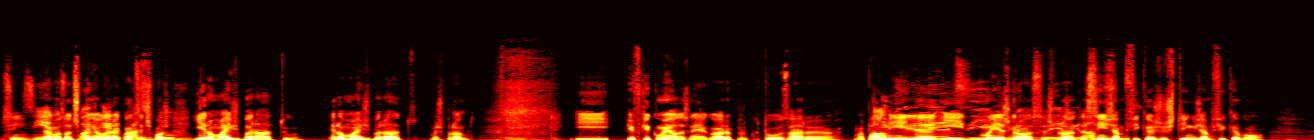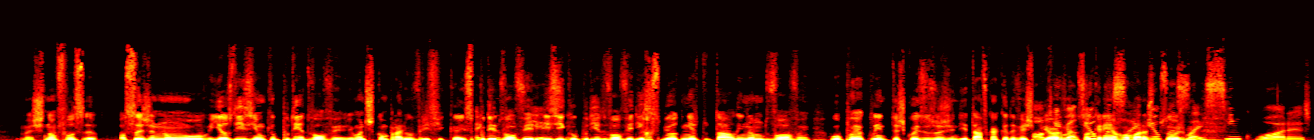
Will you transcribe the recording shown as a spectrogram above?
Sim, Sim, na Amazon quase- espanhola era, era quase 400 o paus. dobro. E era o mais barato. Era o mais barato. Mas pronto. E eu fiquei com elas, né, agora, porque estou a usar uh, uma palmilha Palmilhas e e meias grossas. meias Pronto, grossas. assim já me fica justinho, já me fica bom. Mas se não fosse. Ou seja, não houve. E eles diziam que eu podia devolver. Eu antes de comprar eu verifiquei se podia Aquilo devolver dizia, e dizia que sim. eu podia devolver e receber o dinheiro total e não me devolvem. O apoio ao cliente das coisas hoje em dia está a ficar cada vez pior, Horrível. mano. Só Eu querem é passei- roubar as pessoas, Eu mano. passei 5 horas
